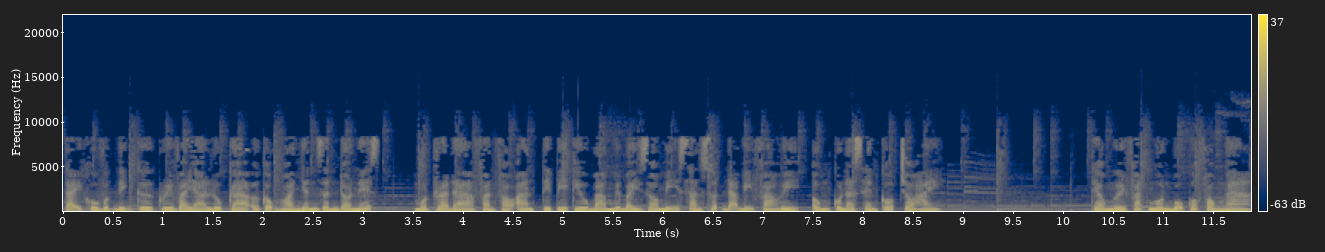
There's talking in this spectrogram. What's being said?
Tại khu vực định cư Krivaya Luka ở Cộng hòa Nhân dân Donetsk, một radar phản pháo anti-PQ-37 do Mỹ sản xuất đã bị phá hủy, ông Konashenkov cho hay. Theo người phát ngôn Bộ Quốc phòng Nga,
